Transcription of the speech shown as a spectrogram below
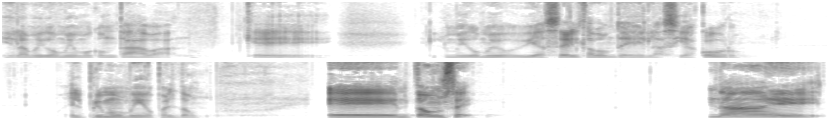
Y el amigo mío me contaba ¿no? que el amigo mío vivía cerca donde él hacía coro. El primo mío, perdón. Eh, entonces, nada, eh,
